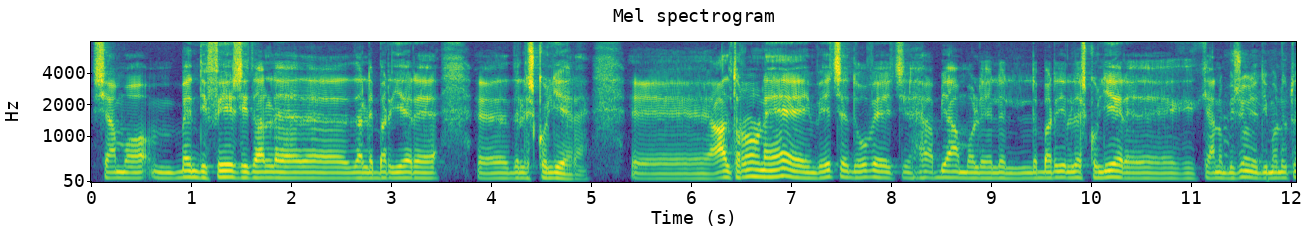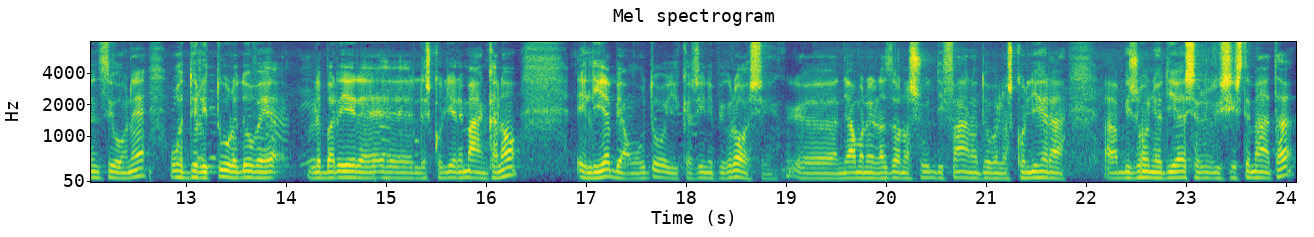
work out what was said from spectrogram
siamo ben difesi dalle, dalle barriere eh, delle scogliere. Eh, altro non è invece dove abbiamo le, le, le, barriere, le scogliere che hanno bisogno di manutenzione o addirittura dove le barriere, eh, le scogliere mancano e lì abbiamo avuto i casini più grossi. Eh, andiamo nella zona sud di Fano dove la scogliera ha bisogno di essere risistemata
